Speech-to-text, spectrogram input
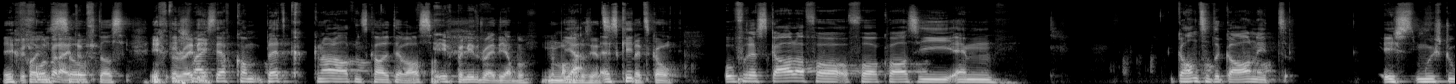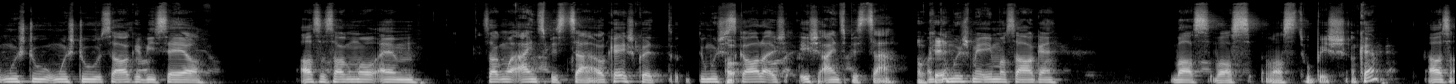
Ich freue mich so vorbereitet? auf das. Ich Ich, ich schmeiß dich komplett knallhart ins kalte Wasser. Ich bin nicht ready, aber wir machen Ja, das jetzt. es gibt- let's go. auf einer Skala von, von quasi ähm, ganz oder gar nicht, ist, musst, du, musst, du, musst du sagen, wie sehr. Also sagen wir, ähm, sagen wir 1 bis 10, okay? Ist gut. Du musst, die Skala ist, ist 1 bis 10. Und Okay. du musst mir immer sagen, was, was, was du bist, okay? Also,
